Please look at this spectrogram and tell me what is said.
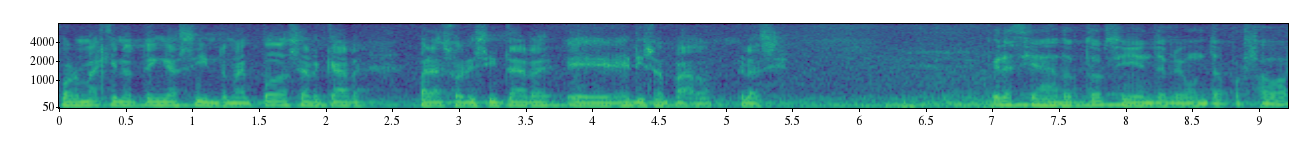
por más que no tenga síntomas, puedo acercar para solicitar eh, el hisopado. Gracias. Gracias, doctor. Siguiente pregunta, por favor.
